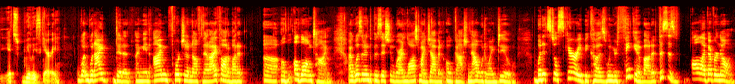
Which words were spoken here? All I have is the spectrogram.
it's really scary. When, when I did it, I mean, I'm fortunate enough that I thought about it uh, a, a long time. I wasn't in the position where I lost my job and, oh gosh, now what do I do? But it's still scary because when you're thinking about it, this is all I've ever known.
